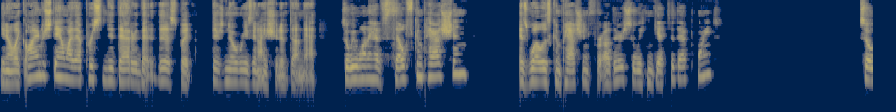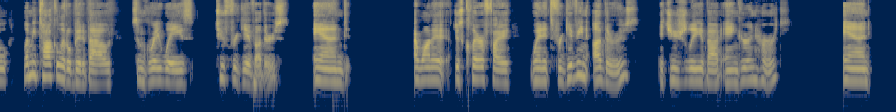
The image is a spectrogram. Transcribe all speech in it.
You know, like, oh, I understand why that person did that or that this, but there's no reason I should have done that. So we want to have self compassion as well as compassion for others so we can get to that point. So let me talk a little bit about some great ways to forgive others. And I want to just clarify when it's forgiving others, it's usually about anger and hurt. And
